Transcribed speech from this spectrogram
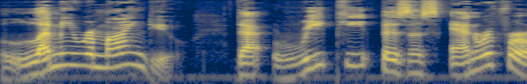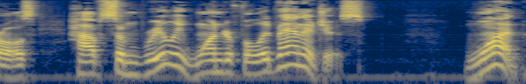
Let me remind you that repeat business and referrals have some really wonderful advantages. One,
